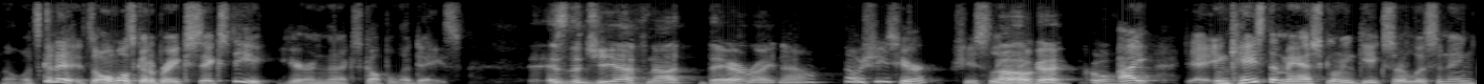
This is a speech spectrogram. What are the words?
no. It's gonna. It's almost gonna break sixty here in the next couple of days. Is the GF not there right now? No, she's here. She's sleeping. Oh, okay, cool. I, in case the masculine geeks are listening,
